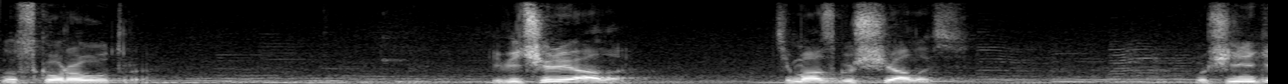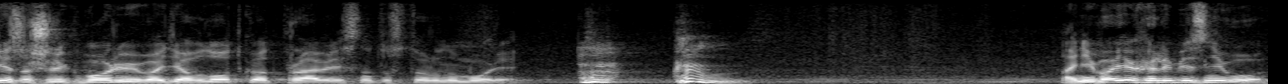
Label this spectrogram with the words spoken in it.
но скоро утро. И вечеряло, тьма сгущалась. Ученики сошли к морю и, войдя в лодку, отправились на ту сторону моря. Они поехали без него,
